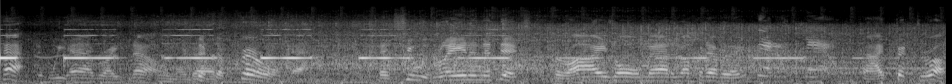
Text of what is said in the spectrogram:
cat that we have right now. Oh. It's a feral cat. And she was laying in the ditch, her eyes all matted up and everything. And I picked her up,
